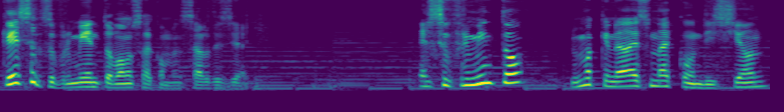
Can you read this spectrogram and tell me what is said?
¿Qué es el sufrimiento? Vamos a comenzar desde allí. El sufrimiento, primero que nada, es una condición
